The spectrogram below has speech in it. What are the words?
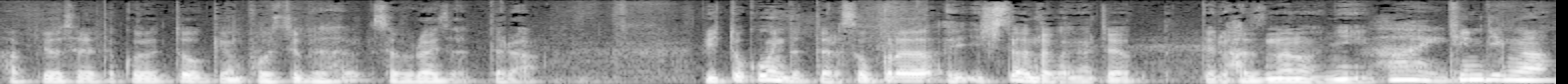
発表された雇用統計がポジティブサプライズだったら、ビットコインだったらそこから一段高になっちゃってるはずなのに、はい、金利が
